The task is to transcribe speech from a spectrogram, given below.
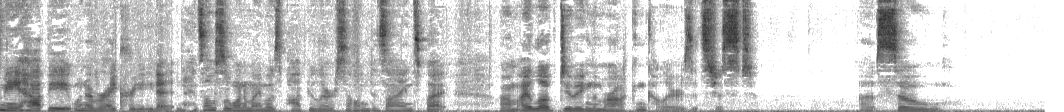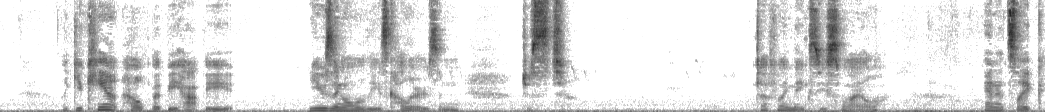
me happy whenever I create it. It's also one of my most popular selling designs, but um, I love doing the Moroccan colors. It's just uh, so, like you can't help but be happy using all of these colors and just definitely makes you smile. And it's like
